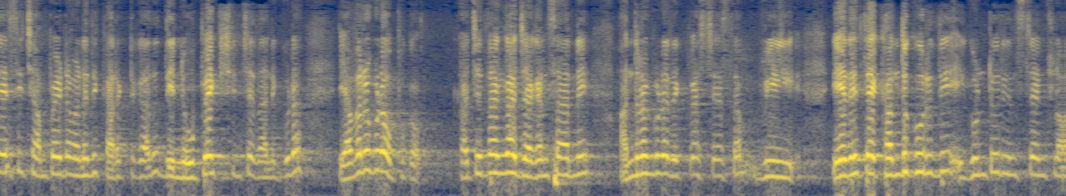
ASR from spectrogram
చేసి చంపేయడం అనేది కరెక్ట్ కాదు. దీన్ని ఉపేక్షించేదానికి కూడా ఎవరు కూడా ఒప్పుకో ఖచ్చితంగా జగన్ సార్ని అందరం కూడా రిక్వెస్ట్ చేస్తాం. వీ ఏదైతే కందుకూరిది ఈ గుంటూరు ఇన్సిడెంట్లో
